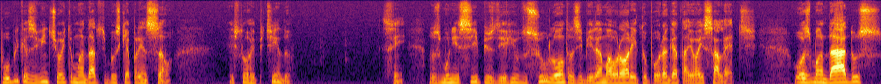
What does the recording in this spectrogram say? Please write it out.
públicas e 28 mandados de busca e apreensão. Estou repetindo? Sim. Nos municípios de Rio do Sul, Lontras, Ibirama, Aurora, Ituporanga, Taió e Salete. Os mandados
